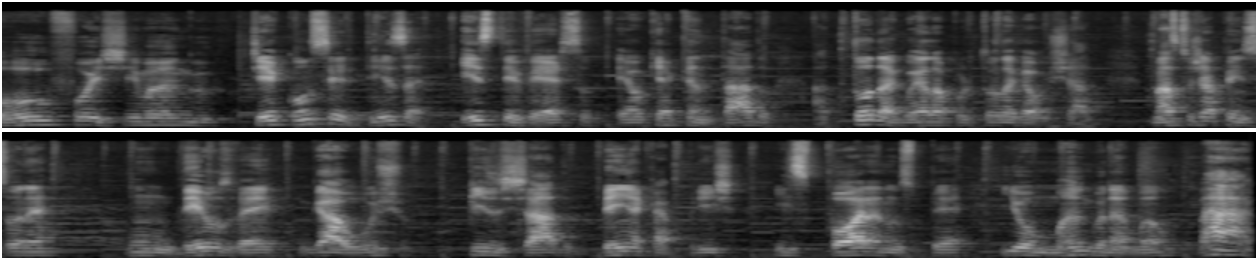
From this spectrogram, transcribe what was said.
ou foi chimango. Tchê, com certeza este verso é o que é cantado a toda a goela por toda a gauchada. Mas tu já pensou, né? Um Deus velho, gaúcho, pilchado, bem a capricho, espora nos pés e o mango na mão. Ah,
